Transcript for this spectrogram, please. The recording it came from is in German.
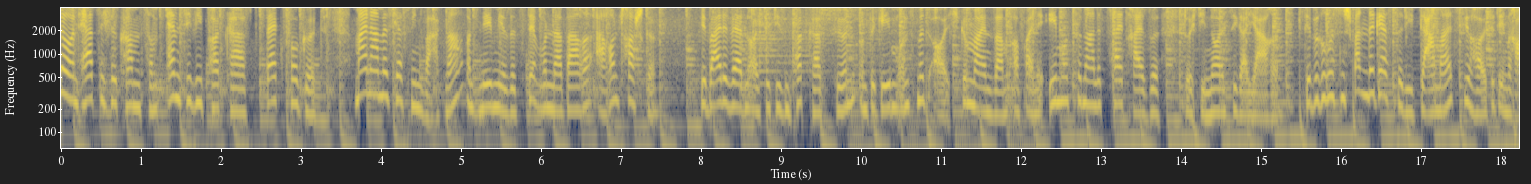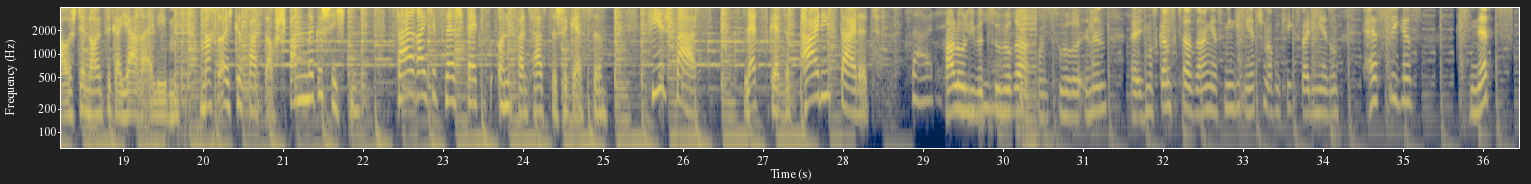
Hallo und herzlich willkommen zum MTV Podcast Back for Good. Mein Name ist Jasmin Wagner und neben mir sitzt der wunderbare Aaron Troschke. Wir beide werden euch durch diesen Podcast führen und begeben uns mit euch gemeinsam auf eine emotionale Zeitreise durch die 90er Jahre. Wir begrüßen spannende Gäste, die damals wie heute den Rausch der 90er Jahre erleben. Macht euch gefasst auf spannende Geschichten, zahlreiche Flashbacks und fantastische Gäste. Viel Spaß! Let's get the party started! Hallo, liebe Zuhörer und Zuhörerinnen. Äh, ich muss ganz klar sagen, Jasmin geht mir jetzt schon auf den Keks, weil die mir so ein hässliches Netz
